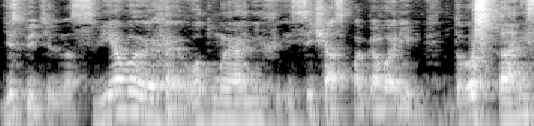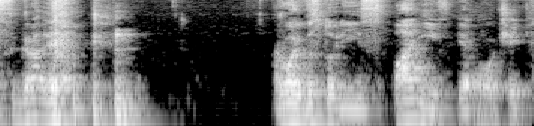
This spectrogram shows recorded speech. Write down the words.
Действительно, свевы, вот мы о них и сейчас поговорим, потому что они сыграли роль в истории Испании в первую очередь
